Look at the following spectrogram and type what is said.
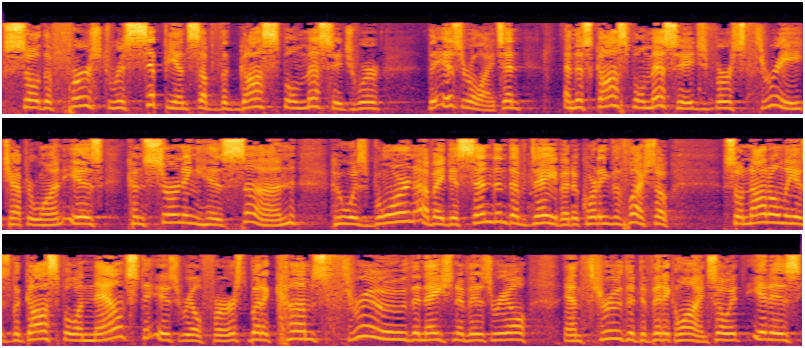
so the first recipients of the gospel message were the Israelites. And, and this gospel message, verse 3, chapter 1, is concerning his son who was born of a descendant of David according to the flesh. So, so not only is the gospel announced to Israel first, but it comes through the nation of Israel and through the Davidic line. So it, it is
